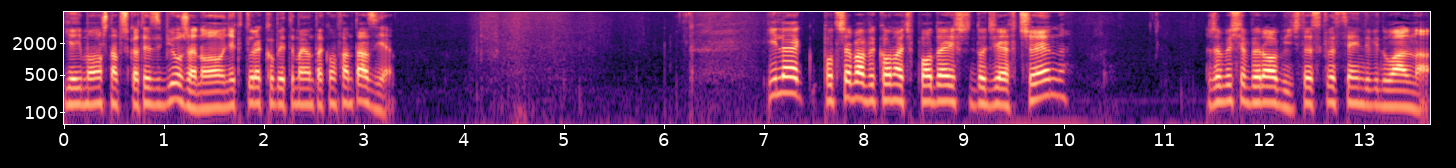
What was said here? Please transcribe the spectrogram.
jej mąż na przykład jest w biurze. No niektóre kobiety mają taką fantazję. Ile potrzeba wykonać podejść do dziewczyn, żeby się wyrobić? To jest kwestia indywidualna.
